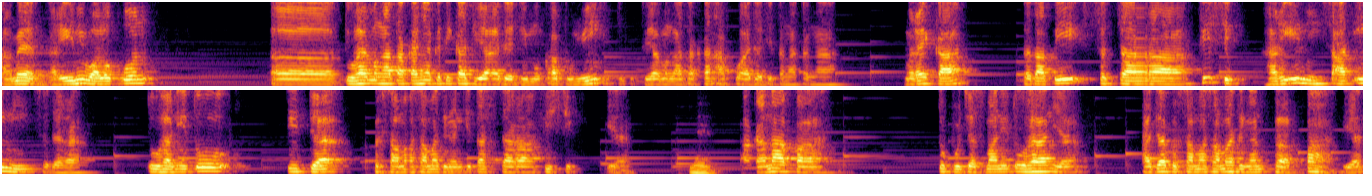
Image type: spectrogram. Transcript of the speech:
Amin. Hari ini walaupun uh, Tuhan mengatakannya ketika dia ada di muka bumi, dia mengatakan aku ada di tengah-tengah mereka, tetapi secara fisik hari ini, saat ini, saudara, Tuhan itu tidak bersama-sama dengan kita secara fisik ya. Hmm. Karena apa? Tubuh jasmani Tuhan ya ada bersama-sama dengan Bapa ya.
